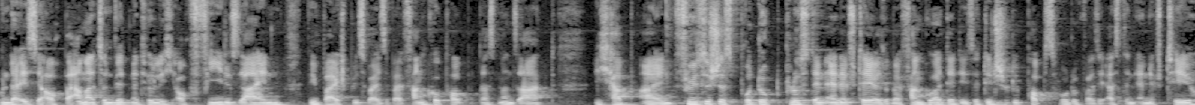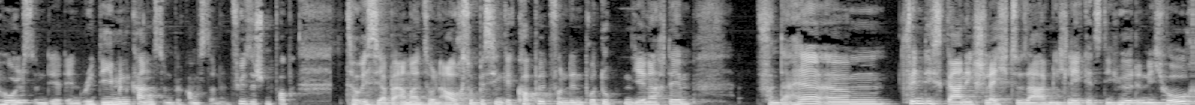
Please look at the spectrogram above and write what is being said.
und da ist ja auch bei Amazon wird natürlich auch viel sein, wie beispielsweise bei Funko Pop, dass man sagt ich habe ein physisches Produkt plus den NFT. Also bei Funko hat der diese Digital Pops, wo du quasi erst den NFT holst und dir den redeemen kannst und bekommst dann einen physischen Pop. So ist ja bei Amazon auch so ein bisschen gekoppelt von den Produkten, je nachdem. Von daher ähm, finde ich es gar nicht schlecht zu sagen, ich lege jetzt die Hürde nicht hoch,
